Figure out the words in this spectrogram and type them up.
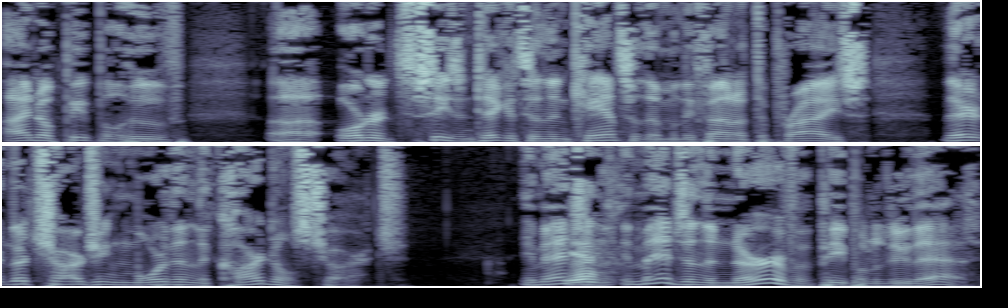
I know people who've uh, ordered season tickets and then canceled them when they found out the price. They're they're charging more than the Cardinals charge. Imagine, yes. imagine the nerve of people to do that.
